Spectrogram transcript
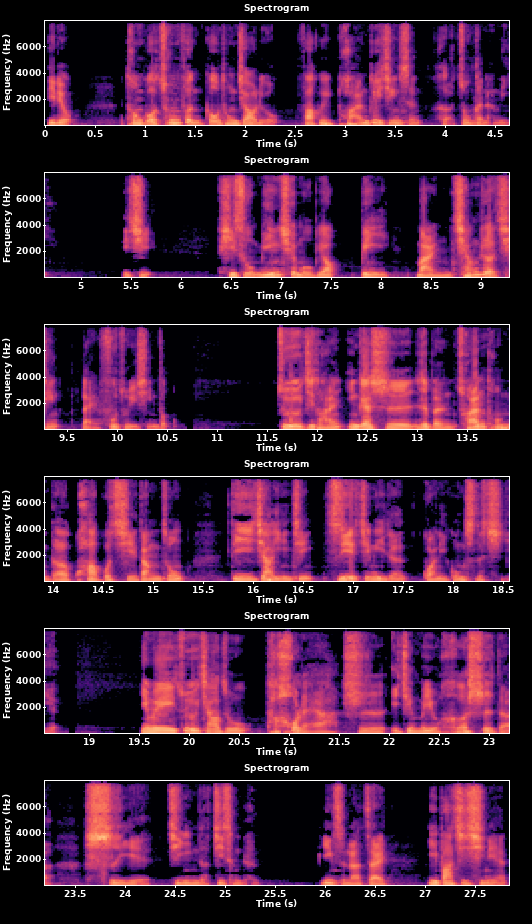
第六，通过充分沟通交流。发挥团队精神和综合能力。第七，提出明确目标，并以满腔热情来付诸于行动。住友集团应该是日本传统的跨国企业当中第一家引进职业经理人管理公司的企业。因为住友家族他后来啊是已经没有合适的事业经营的继承人，因此呢，在一八七七年，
